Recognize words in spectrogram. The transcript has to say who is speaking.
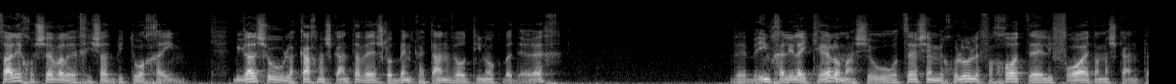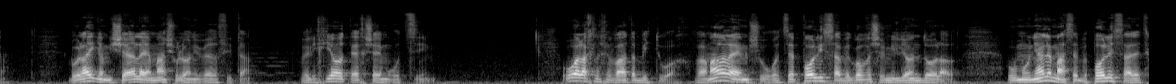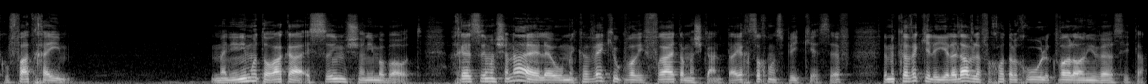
Speaker 1: סלי חושב על רכישת ביטוח חיים. בגלל שהוא לקח משכנתה ויש לו בן קטן ועוד תינוק בדרך, ואם חלילה יקרה לו משהו, הוא רוצה שהם יוכלו לפחות אה, לפרוע את המשכנתה. ואולי גם יישאר להם משהו לאוניברסיטה, ולחיות איך שהם רוצים. הוא הלך לחברת הביטוח, ואמר להם שהוא רוצה פוליסה בגובה של מיליון דולר. הוא מעוניין למעשה בפוליסה לתקופת חיים. מעניינים אותו רק ה-20 שנים הבאות. אחרי 20 השנה האלה הוא מקווה כי הוא כבר יפרע את המשכנתה, יחסוך מספיק כסף, ומקווה כי לילדיו לפחות הלכו כבר לאוניברסיטה.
